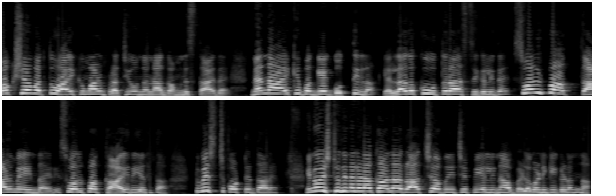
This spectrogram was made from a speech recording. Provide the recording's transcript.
ಪಕ್ಷ ಮತ್ತು ಹೈಕಮಾಂಡ್ ಪ್ರತಿಯೊಂದನ್ನ ಗಮನಿಸ್ತಾ ಇದೆ. ನನ್ನ ಆಯ್ಕೆ ಬಗ್ಗೆ ಗೊತ್ತಿಲ್ಲ. ಎಲ್ಲದಕ್ಕೂ ಉತ್ತರ ಸಿಗಲಿದೆ. ಸ್ವಲ್ಪ ತಾಳ್ಮೆಯಿಂದ ಇರಿ, ಸ್ವಲ್ಪ ಕಾಯಿರಿ ಅಂತ ಟ್ವಿಸ್ಟ್ ಕೊಟ್ಟಿದ್ದಾರೆ. ಇನ್ನು ಇಷ್ಟು ದಿನಗಳ ಕಾಲ ರಾಜ್ಯ ಬಿಜೆಪಿಯಲ್ಲಿನ ಬೆಳವಣಿಗೆಗಳನ್ನು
